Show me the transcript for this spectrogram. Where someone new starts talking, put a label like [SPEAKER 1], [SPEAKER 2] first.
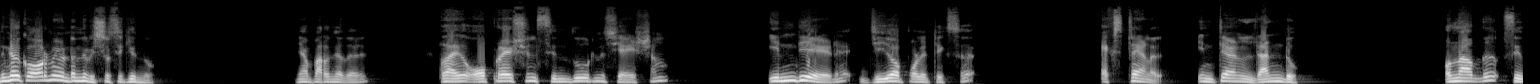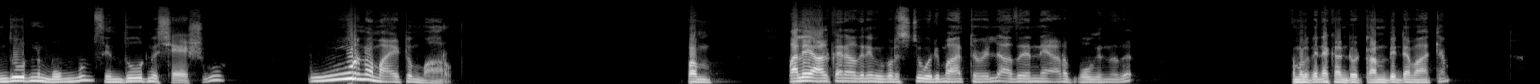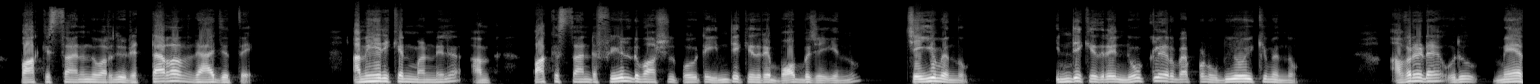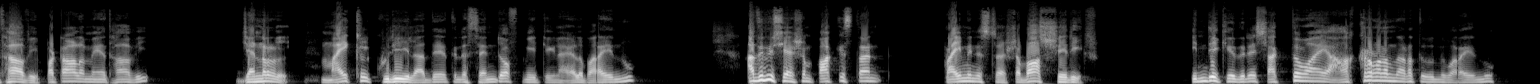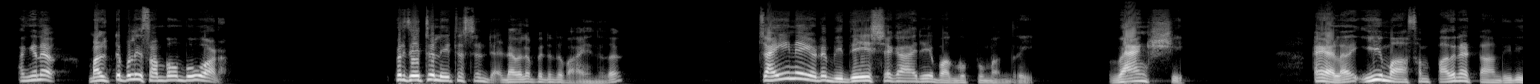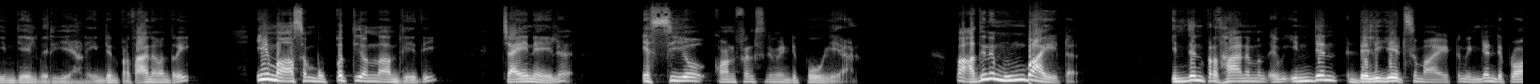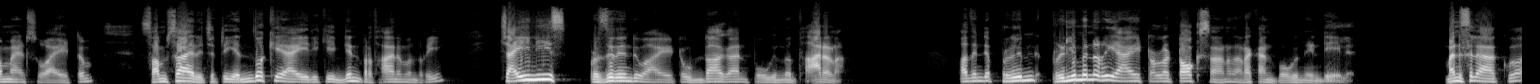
[SPEAKER 1] നിങ്ങൾക്ക് ഓർമ്മയുണ്ടെന്ന് വിശ്വസിക്കുന്നു. ഞാൻ പറഞ്ഞത് അതായത് ഓപ്പറേഷൻ സിന്ദൂറിന് ശേഷം ഇന്ത്യയുടെ ജിയോ പൊളിറ്റിക്സ് എക്സ്റ്റേണൽ ഇന്റേണൽ രണ്ടും. ഒന്നാമത് സിന്ദൂറിന് മുമ്പും സിന്ദൂറിന് ശേഷവും പൂർണമായിട്ടും മാറും. അപ്പം പല ആൾക്കാരും അതിനെ വിമർശിച്ചു ഒരു മാറ്റമില്ല അത് തന്നെയാണ് പോകുന്നത്. നമ്മൾ പിന്നെ കണ്ടു ട്രംപിന്റെ മാറ്റം. പാകിസ്ഥാൻ എന്ന് പറഞ്ഞു ഒരു ടെറർ രാജ്യത്തെ അമേരിക്കൻ മണ്ണിൽ പാകിസ്ഥാന്റെ ഫീൽഡ് മാർഷൽ പോയിട്ട് ഇന്ത്യക്കെതിരെ ബോംബ് ചെയ്യുന്നു ചെയ്യുമെന്നും ഇന്ത്യക്കെതിരെ ന്യൂക്ലിയർ വെപ്പൺ ഉപയോഗിക്കുമെന്നും അവരുടെ ഒരു മേധാവി പട്ടാള മേധാവി ജനറൽ മൈക്കിൾ കുരിയിൽ അദ്ദേഹത്തിന്റെ സെൻഡ് ഓഫ് മീറ്റിംഗിൽ അയാൾ പറയുന്നു. അതിനുശേഷം പാകിസ്ഥാൻ പ്രൈം മിനിസ്റ്റർ ഷബാസ് ഷെരീഫ് ഇന്ത്യക്കെതിരെ ശക്തമായ ആക്രമണം നടത്തുമെന്ന് പറയുന്നു. അങ്ങനെ മൾട്ടിപ്പിൾ ഈ സംഭവം പോവുകയാണ്. ഇപ്പോഴത്തെ ഏറ്റവും ലേറ്റസ്റ്റ് ഡെവലപ്മെന്റ് എന്ന് പറയുന്നത് ചൈനയുടെ വിദേശകാര്യ വകുപ്പ് മന്ത്രി വാങ് ഷി. അയാൾ ഈ മാസം പതിനെട്ടാം തീയതി ഇന്ത്യയിൽ വരികയാണ്. ഇന്ത്യൻ പ്രധാനമന്ത്രി ഈ മാസം മുപ്പത്തിയൊന്നാം തീയതി ചൈനയിൽ എസ് സി ഒ കോൺഫറൻസിന് വേണ്ടി പോവുകയാണ്. അപ്പൊ അതിന് മുമ്പായിട്ട് ഇന്ത്യൻ പ്രധാനമന്ത്രി ഇന്ത്യൻ ഡെലിഗേറ്റ്സുമായിട്ടും ഇന്ത്യൻ ഡിപ്ലോമാറ്റ്സുമായിട്ടും സംസാരിച്ചിട്ട് എന്തൊക്കെയായിരിക്കും ഇന്ത്യൻ പ്രധാനമന്ത്രി ചൈനീസ് പ്രസിഡന്റുമായിട്ട് ഉണ്ടാകാൻ പോകുന്ന ധാരണ. അതിന്റെ പ്രിലിം പ്രിലിമിനറി ആയിട്ടുള്ള ടോക്സ് ആണ് നടക്കാൻ പോകുന്നത് ഇന്ത്യയിൽ മനസ്സിലാക്കുക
